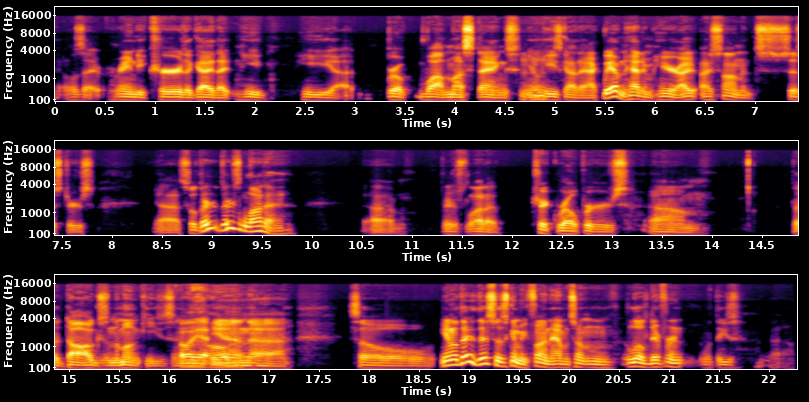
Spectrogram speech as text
what was that Randy Kerr, the guy that he he uh, broke Wild Mustangs. You know, Mhm. he's got to act. We haven't had him here. I, I saw him at Sisters. Uh, so there there's a lot of um, there's a lot of trick ropers, um, the dogs and the monkeys. And, Oh, yeah. Oh, and yeah. uh, so you know, this is gonna be fun having something a little different with these uh,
